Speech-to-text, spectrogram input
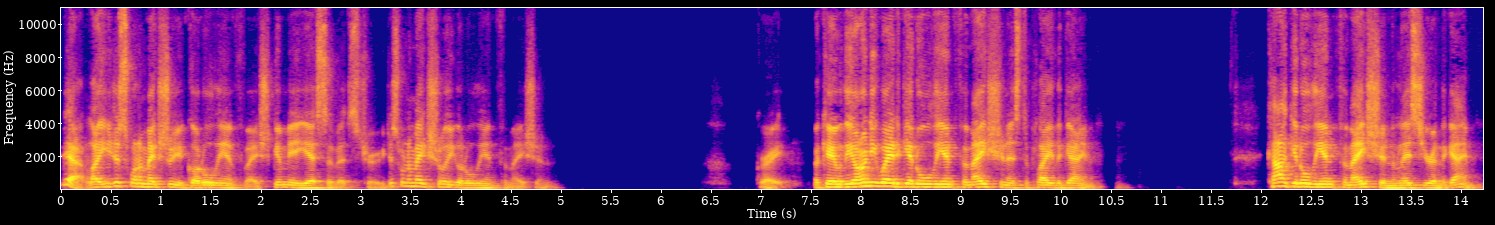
Yeah, like you just want to make sure you've got all the information. Give me a yes if it's true. You just want to make sure you got all the information. Great. Okay, well, the only way to get all the information is to play the game. Can't get all the information unless you're in the game.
